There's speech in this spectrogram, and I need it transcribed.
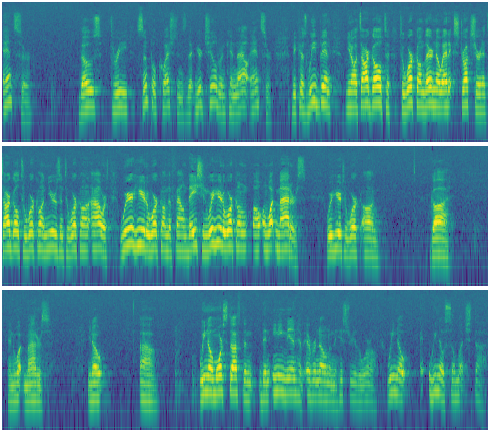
answer those three simple questions that your children can now answer because we've been, you know, it's our goal to, to work on their noetic structure, and it's our goal to work on yours and to work on ours. We're here to work on the foundation. We're here to work on, on what matters. We're here to work on God and what matters. You know, uh, we know more stuff than, than any men have ever known in the history of the world. We know, we know so much stuff.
